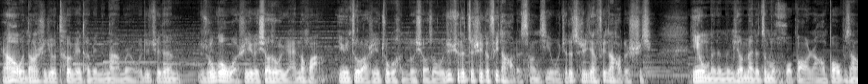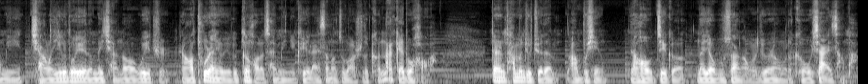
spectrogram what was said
然后我当时就特别特别的纳闷，我就觉得，如果我是一个销售员的话，因为周老师也做过很多销售，我就觉得这是一个非常好的商机，我觉得这是一件非常好的事情。因为我们的门票卖的这么火爆，然后报不上名，抢了一个多月都没抢到位置，然后突然有一个更好的产品，你可以来上到周老师的课，那该多好啊！但是他们就觉得啊不行，然后这个那要不算了，我就让我的客户下一场吧，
